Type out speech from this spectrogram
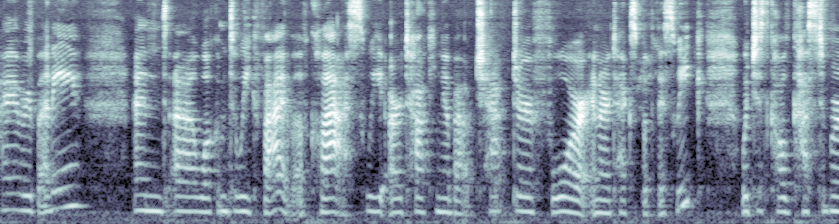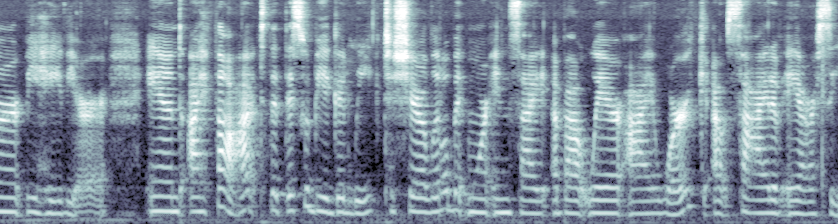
Hi, everybody, and uh, welcome to week five of class. We are talking about chapter four in our textbook this week, which is called Customer Behavior. And I thought that this would be a good week to share a little bit more insight about where I work outside of ARC.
